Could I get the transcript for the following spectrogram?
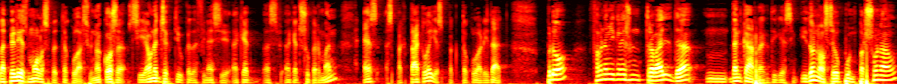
La pel·li és molt espectacular. Si una cosa, si hi ha un adjectiu que defineixi aquest, aquest Superman és espectacle i espectacularitat. Però fa una mica més un treball de, mm, d'encàrrec, diguéssim, i dona el seu punt personal,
